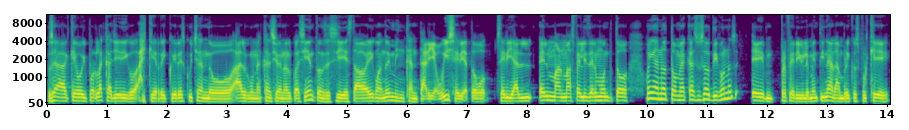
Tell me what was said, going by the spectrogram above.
O sea, que voy por la calle y digo, ay, qué rico ir escuchando alguna canción o algo así. Entonces sí, estaba averiguando y me encantaría. Uy, sería todo, sería el, el man más feliz del mundo. Todo. Oiga, no tome acá sus audífonos, eh, preferiblemente inalámbricos porque,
